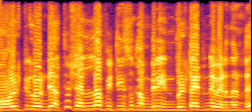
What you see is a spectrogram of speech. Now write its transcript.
ക്വാളിറ്റി ഉള്ള വണ്ടി. അത്യാവശ്യം എല്ലാ ഫിറ്റിംഗ്സും കമ്പനി ഇൻബിൾട്ട് ആയിട്ട് തന്നെ വരുന്നുണ്ട്.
